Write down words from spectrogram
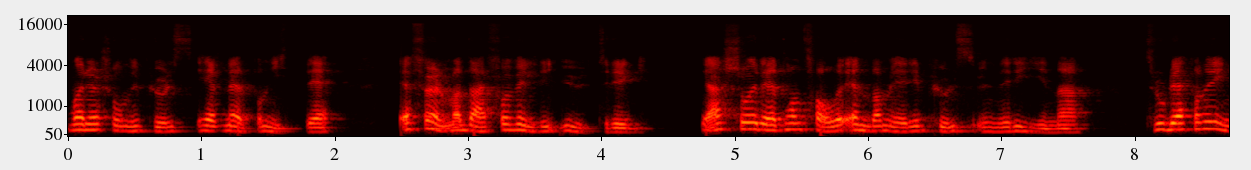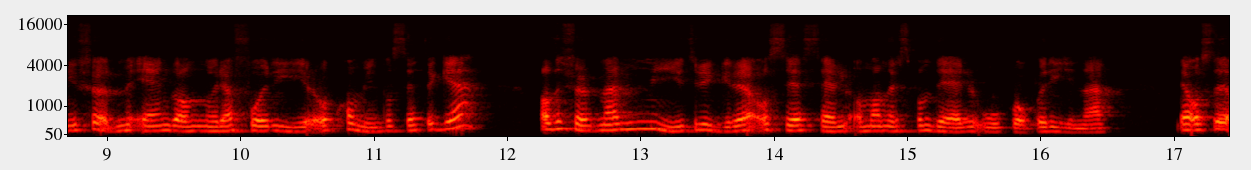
variasjon i puls helt nede på 90. Jeg føler meg derfor veldig utrygg. Jeg er så redd han faller enda mer i puls under riene. Tror du jeg kan ringe føden med en gang når jeg får rier og komme inn på CTG? Hadde følt meg mye tryggere å se selv om han responderer OK på riene. Jeg er også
